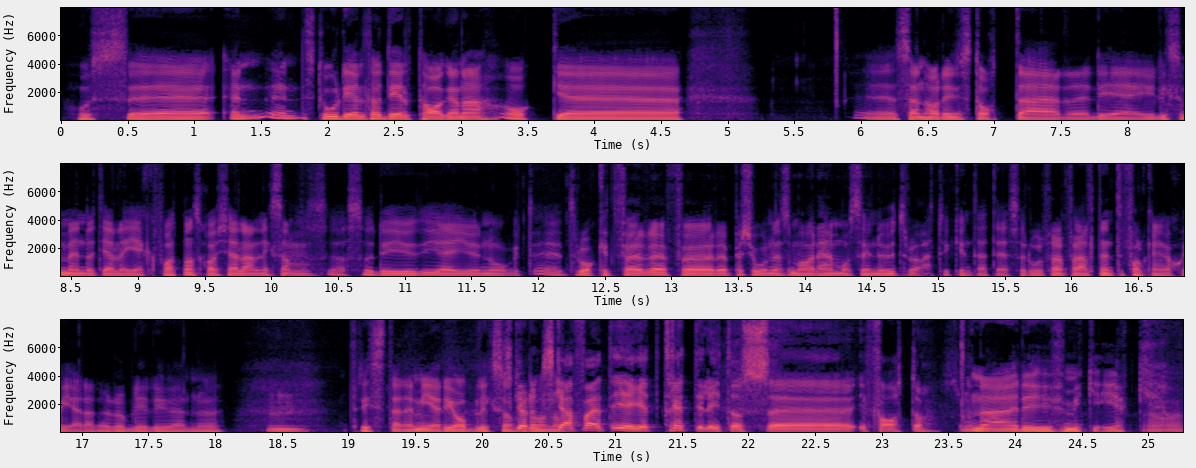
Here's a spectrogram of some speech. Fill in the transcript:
hos en, en stor del av deltagarna och sen har ju stått där, det är ju liksom ändå ett jävla ekfat man ska ha källaren liksom. Mm. Så, så det är ju, det är ju något eh, tråkigt för, för personen som har det hemma hos sig nu tror jag. Tycker inte att det är så roligt. Framförallt när inte folk är engagerade. Då blir det ju ännu Mm. Tristare, mer jobb liksom. Ska du inte skaffa ett eget 30 liters eh, i fat då? Som- Nej, det är ju för mycket ek. Ja,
